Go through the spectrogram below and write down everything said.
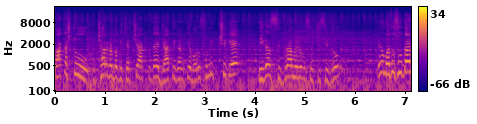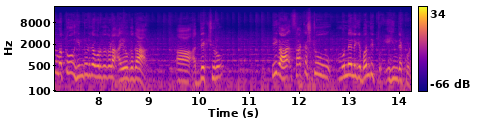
ಸಾಕಷ್ಟು ವಿಚಾರಗಳ ಬಗ್ಗೆ ಚರ್ಚೆ ಆಗ್ತದೆ. ಜಾತಿ ಮರುಸಮೀಕ್ಷೆಗೆ ಮರು ಸಮೀಕ್ಷೆಗೆ ಈಗ ಸಿದ್ದರಾಮಯ್ಯನವರು ಸೂಚಿಸಿದ್ರು. ಇನ್ನು ಮಧುಸೂದನ್ ಮತ್ತು ಹಿಂದುಳಿದ ವರ್ಗಗಳ ಆಯೋಗದ ಅಧ್ಯಕ್ಷರು ಈಗ ಸಾಕಷ್ಟು ಮುನ್ನೆಲೆಗೆ ಬಂದಿತ್ತು ಈ ಹಿಂದೆ ಕೂಡ.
